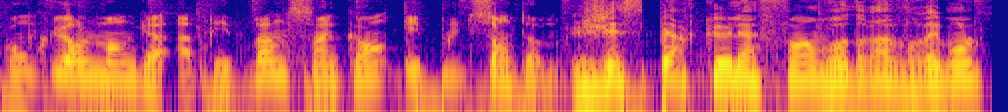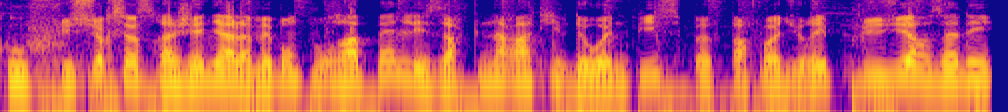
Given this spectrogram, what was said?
concluant le manga après 25 ans et plus de 100 tomes. J'espère que la fin vaudra vraiment le coup. Je suis sûr que ça sera génial, hein, mais bon, pour rappel, les arcs narratifs de One Piece peuvent parfois durer plusieurs années.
